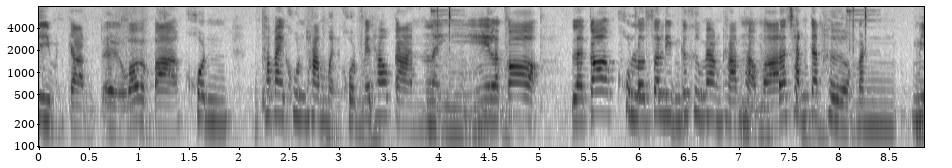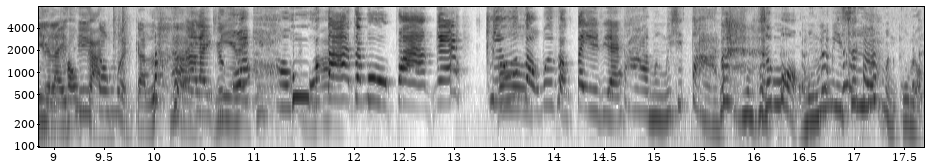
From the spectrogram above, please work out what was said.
ดีเหมือนกัน เออว่าแบบว่าคนทำไมคุณทำเหมือนคนไม่เท่ากันอะไรอย่างงี้ แล้วก็ แล้วก็คุณโรสลินก็คือแม่ของทามถามว่า แล้วฉันกับเธอมันมีอะไรที่ต้องเหมือนกันล่ะใช่อะไรคือมีอะไรว่าที่เท่ากันหูบ้างตาจมูกปากไงคิ้วเออสองมือสองตีนไงตามึงไม่ใช่ตา สมองมึงไม่มีเส้นเลือดเหมือนกูหรอก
